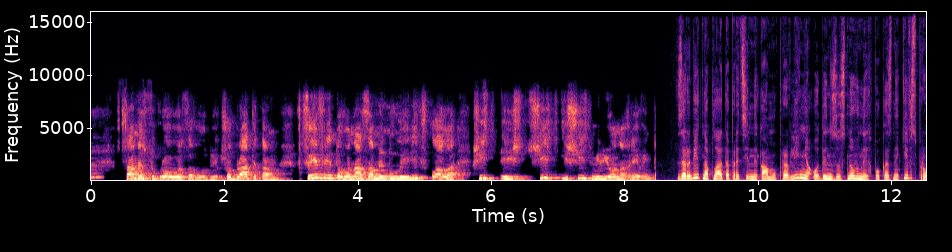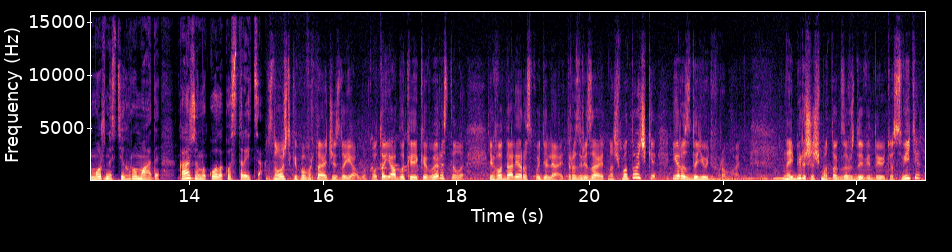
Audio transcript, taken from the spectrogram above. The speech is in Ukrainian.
Саме з цукрового заводу. Якщо брати там в цифрі, то вона за минулий рік склала 6,6 мільйона гривень. Заробітна плата працівникам управління один з основних показників спроможності громади, каже Микола Костриця. Знову ж таки, повертаючись до яблука. Ото яблуко, яке виростили, його далі розподіляють, розрізають на шматочки і роздають в громаді. Найбільший шматок завжди віддають освіті,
